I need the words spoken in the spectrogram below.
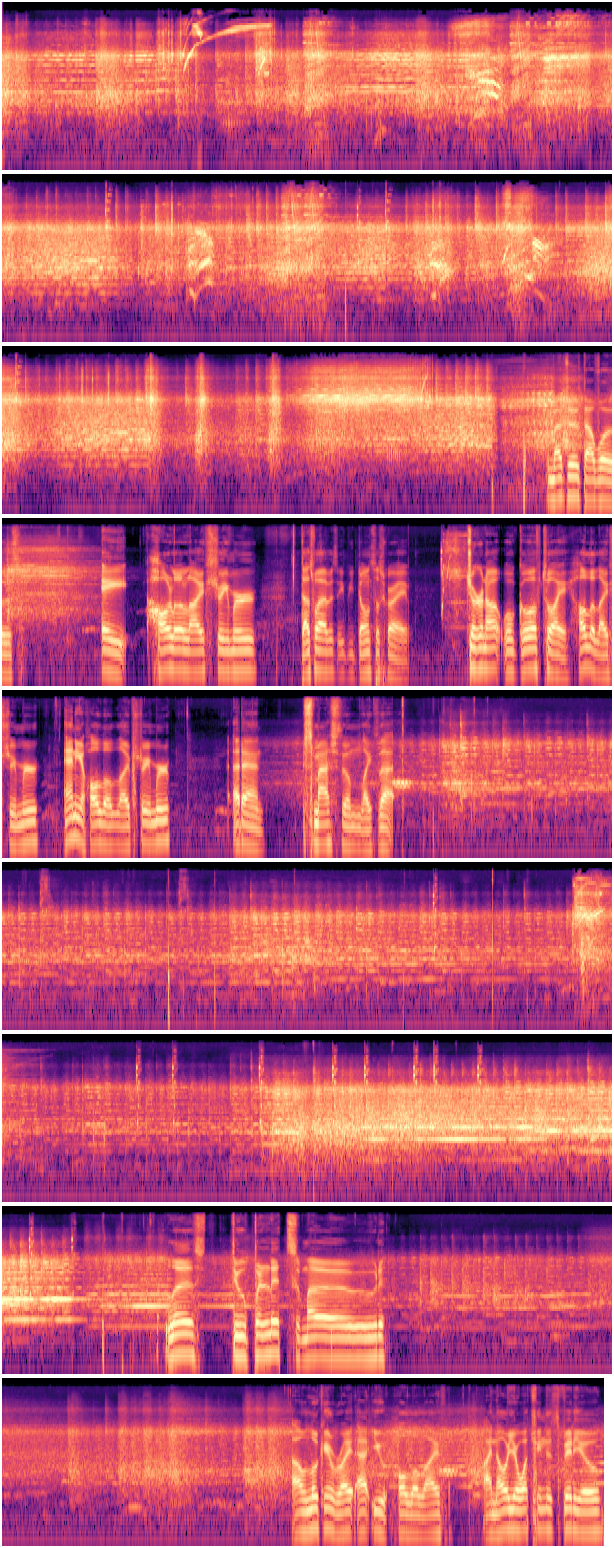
Imagine if that was a Hololive streamer. That's what happens if you don't subscribe. Juggernaut will go up to a Hololive streamer, any Hololive streamer, and then smash them like that. blitz mode. I'm looking right at you, Hololive. I know you're watching this video.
